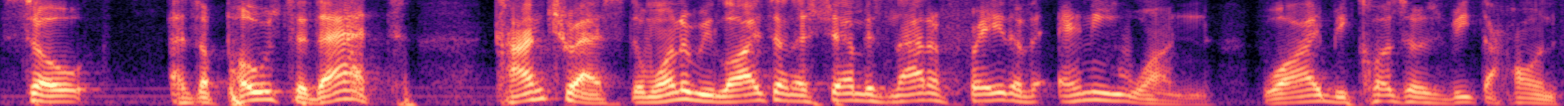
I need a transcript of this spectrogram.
So, as opposed to that, contrast, the one who relies on Hashem is not afraid of anyone. Why? Because of his bitahon.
